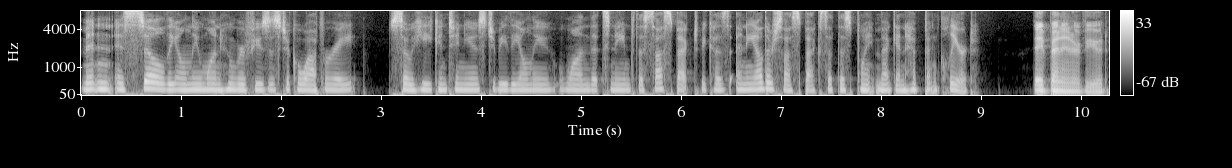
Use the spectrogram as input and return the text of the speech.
Minton is still the only one who refuses to cooperate, so he continues to be the only one that's named the suspect because any other suspects at this point, Megan, have been cleared. They've been interviewed.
